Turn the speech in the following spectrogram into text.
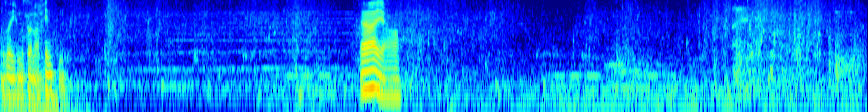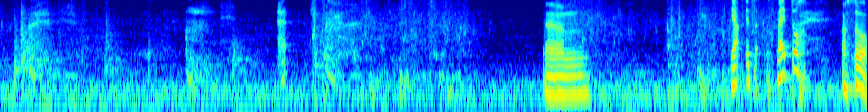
Also ich muss da nach hinten. Ja, ja. Ja, jetzt bleib doch. Ach so.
